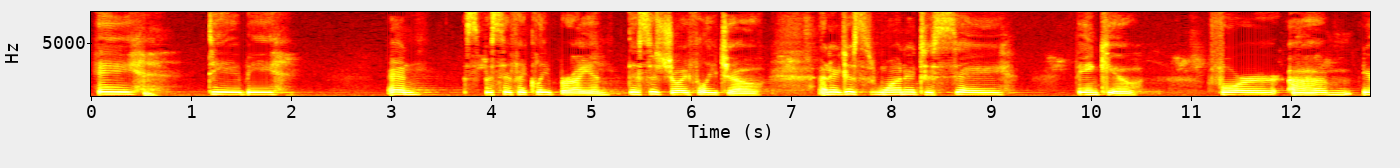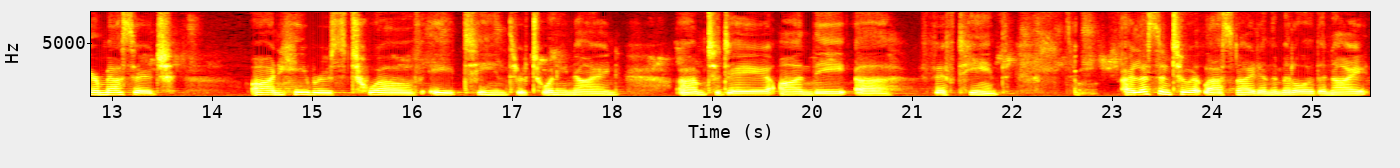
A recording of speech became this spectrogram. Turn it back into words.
Hey, DAB, and specifically Brian. This is Joyfully Joe. And I just wanted to say thank you for um, your message on Hebrews 12 18 through 29 um, today on the uh, 15th. I listened to it last night in the middle of the night,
